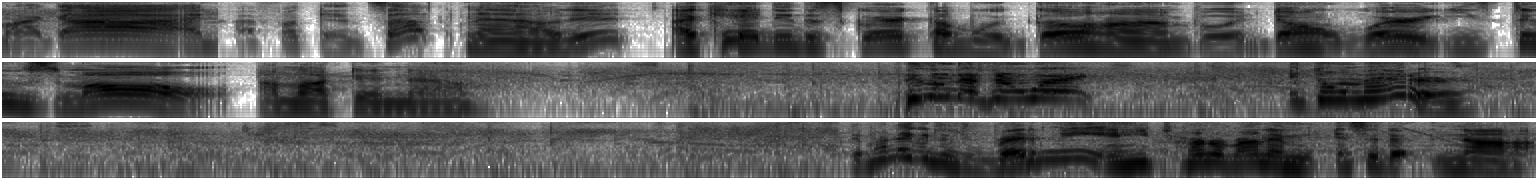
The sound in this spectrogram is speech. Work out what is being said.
My god. I fucking suck now, dude. I can't do the square combo with Gohan, but don't work. He's too small. I'm locked in now. Please don't different way. It don't matter. Did my nigga just read me and he turned around and instead of nah.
